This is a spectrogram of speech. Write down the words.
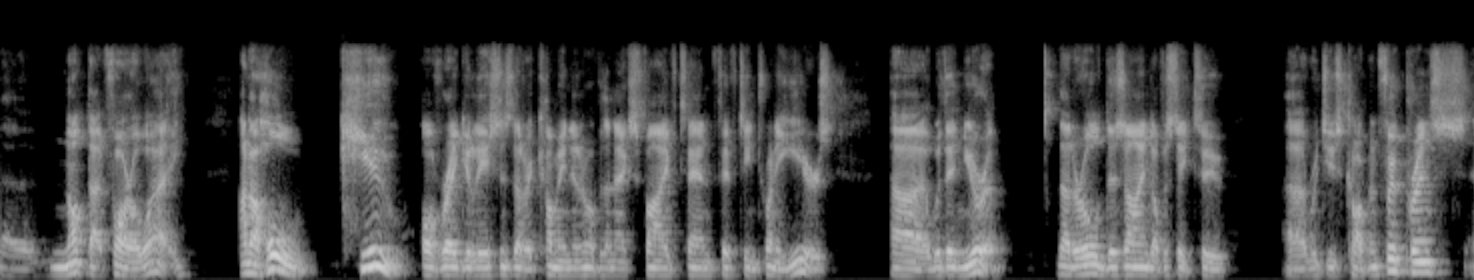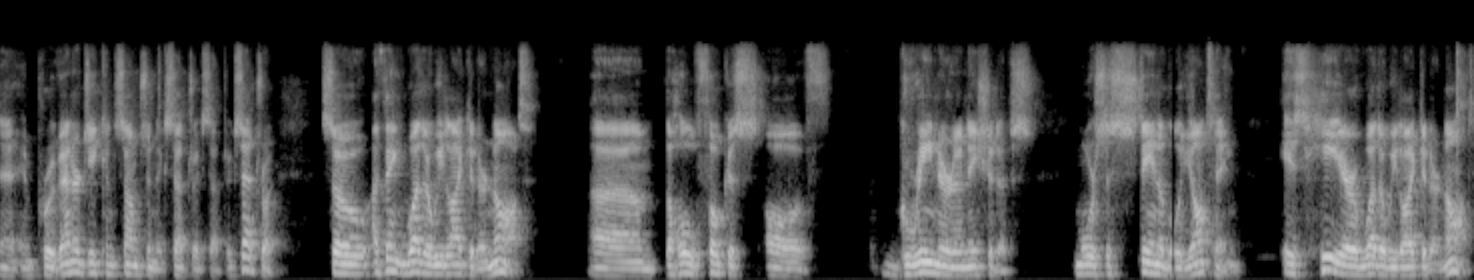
uh, not that far away, and a whole queue of regulations that are coming in over the next 5, 10, 15, 20 years uh, within Europe that are all designed, obviously, to uh, reduce carbon footprints, uh, improve energy consumption, et cetera, et cetera, et cetera. So I think whether we like it or not, um, the whole focus of greener initiatives, more sustainable yachting is here whether we like it or not.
